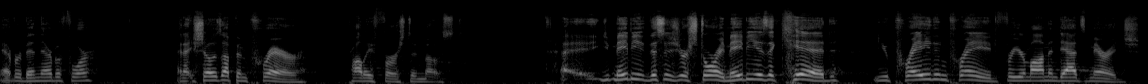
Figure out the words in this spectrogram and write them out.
Ever been there before? And it shows up in prayer, probably first and most. Uh, maybe this is your story. Maybe as a kid, you prayed and prayed for your mom and dad's marriage.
